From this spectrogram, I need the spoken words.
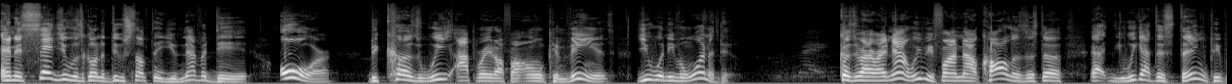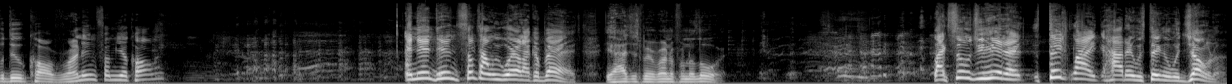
and it said you was going to do something you never did, or because we operate off our own convenience, you wouldn't even want to do. Because right, right now we be finding out callers and stuff. Uh, we got this thing people do called running from your calling. And then, then sometimes we wear like a badge. Yeah, I just been running from the Lord. like soon as you hear that, think like how they was thinking with Jonah.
